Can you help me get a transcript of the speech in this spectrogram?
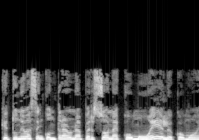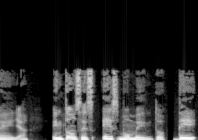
que tú no ibas a encontrar una persona como él o como ella. Entonces es momento de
